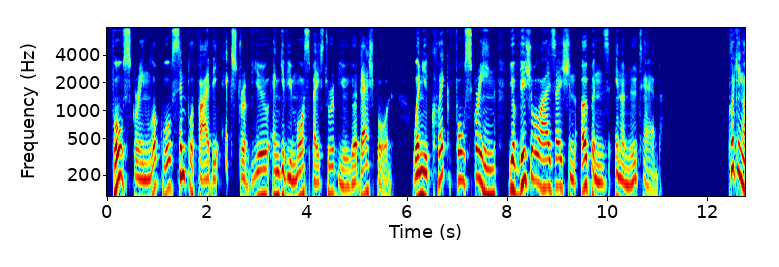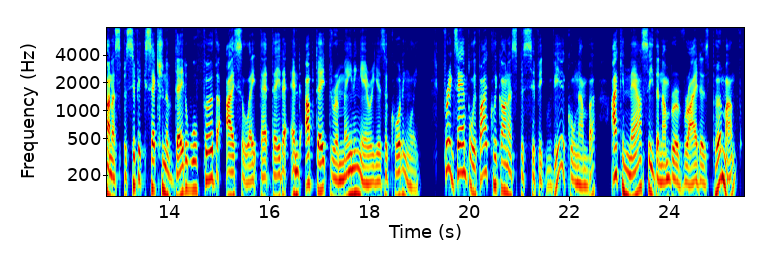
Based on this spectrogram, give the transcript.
Full screen look will simplify the extra view and give you more space to review your dashboard. When you click full screen, your visualization opens in a new tab. Clicking on a specific section of data will further isolate that data and update the remaining areas accordingly. For example, if I click on a specific vehicle number, I can now see the number of riders per month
